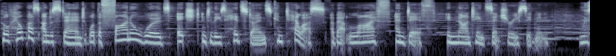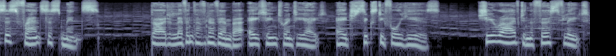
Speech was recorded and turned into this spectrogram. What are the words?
who'll help us understand what the final words etched into these headstones can tell us about life and death in 19th century Sydney. Mrs. Frances Mintz died 11th of November 1828, aged 64 years. She arrived in the First Fleet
